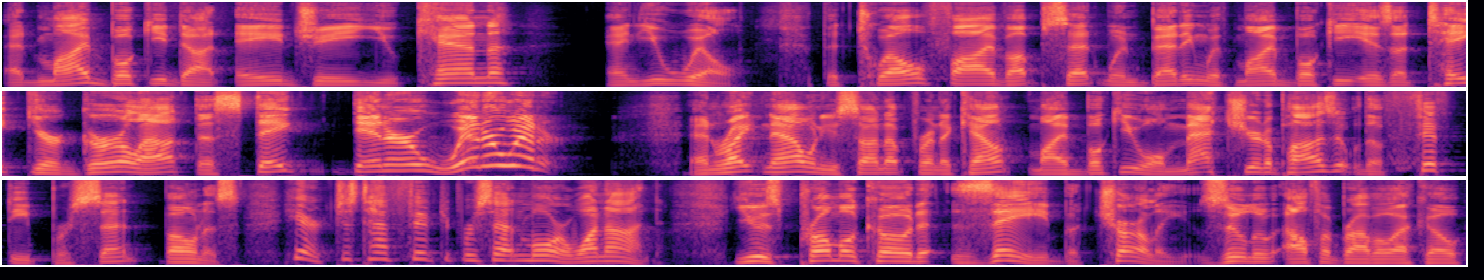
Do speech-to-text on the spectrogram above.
At mybookie.ag, you can and you will. The 12 5 upset when betting with MyBookie is a take your girl out to steak dinner winner winner. And right now, when you sign up for an account, MyBookie will match your deposit with a 50% bonus. Here, just have 50% more. Why not? Use promo code ZABE, Charlie, Zulu, Alpha, Bravo, Echo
